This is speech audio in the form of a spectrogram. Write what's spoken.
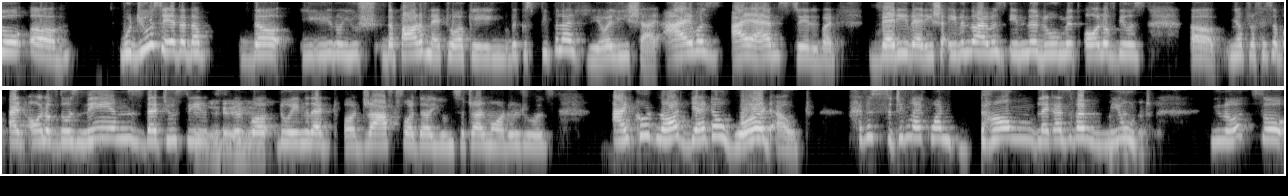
So um, would you say that the the you know you sh- the power of networking because people are really shy. I was i am still but very very shy. Even though i was in the room with all of those uh, you know professor and all of those names that you see doing that uh, draft for the UNCITRAL model rules i could not get a word out. I was sitting like one dumb, like as if I'm mute, you know. So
